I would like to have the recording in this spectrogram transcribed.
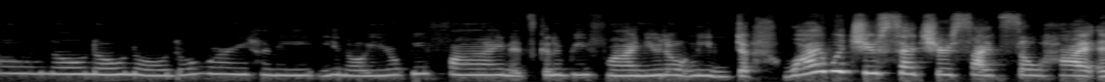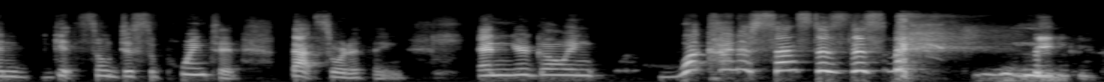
oh no no no don't worry honey. You know you'll be fine. It's going to be fine. You don't need to why would you set your sights so high and get so disappointed? That sort of thing. And you're going what kind of sense does this make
